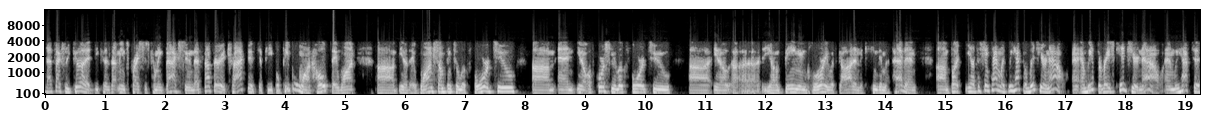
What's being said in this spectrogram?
that's actually good because that means Christ is coming back soon. That's not very attractive to people. People want hope. They want um, you know they want something to look forward to. Um, and you know of course we look forward to uh, you know uh, you know being in glory with God in the kingdom of heaven. Um, but you know, at the same time, like we have to live here now, and, and, we have to raise kids here now, and we have to,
